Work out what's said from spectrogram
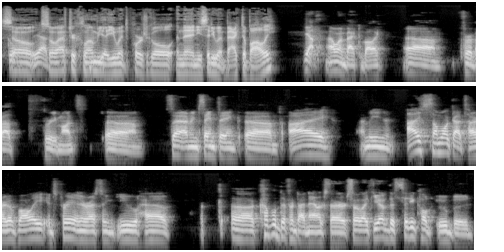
So yeah. so after Colombia, you went to Portugal, and then you said you went back to Bali. Yeah, I went back to Bali um, for about three months. Um, so I mean, same thing. Um, I I mean, I somewhat got tired of Bali. It's pretty interesting. You have a couple different dynamics there. So like you have this city called Ubud,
